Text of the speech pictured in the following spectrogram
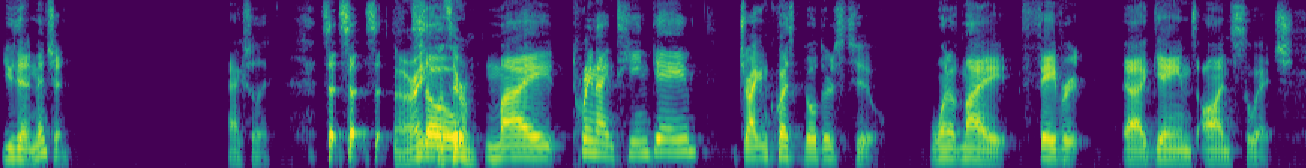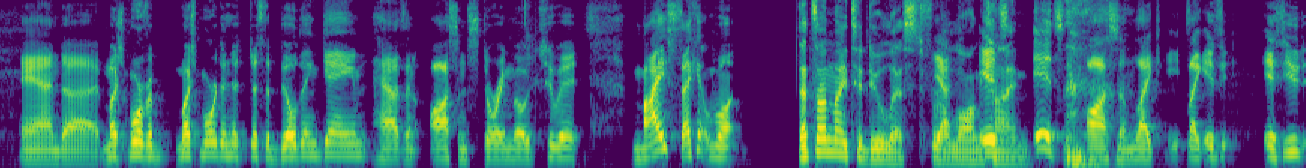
you didn't mention. Actually, so so, so All right, so let's hear 'em. my 2019 game, Dragon Quest Builders 2, one of my favorite uh, games on Switch, and uh, much more of a much more than just a building game. Has an awesome story mode to it. My second one, That's on my to-do list for a long it's, time. It's awesome. like like if if you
